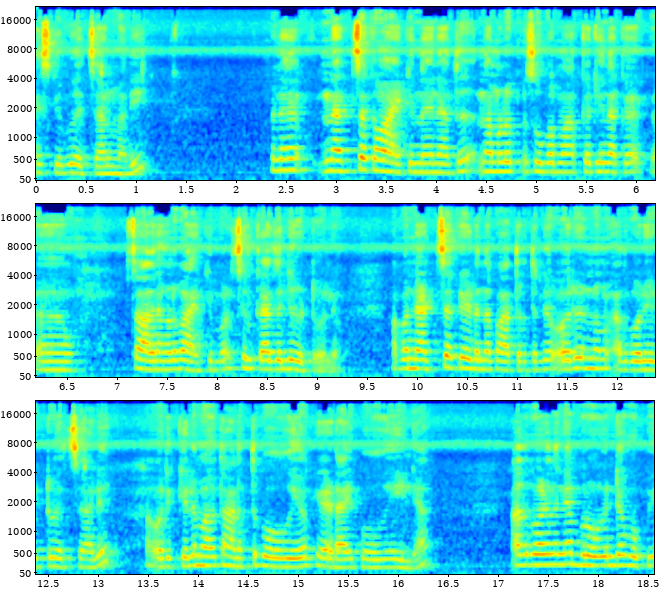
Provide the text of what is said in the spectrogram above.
ഐസ് ക്യൂബ് വെച്ചാൽ മതി. പിന്നെ നട്ട്സൊക്കെ വാങ്ങിക്കുന്നതിനകത്ത് നമ്മൾ സൂപ്പർ മാർക്കറ്റിൽ നിന്നൊക്കെ സാധനങ്ങൾ വാങ്ങിക്കുമ്പോൾ സിൽക്കാ ജെല്ല് കിട്ടുമല്ലോ. അപ്പോൾ നട്ട്സൊക്കെ ഇടുന്ന പാത്രത്തിൽ ഒരെണ്ണം അതുപോലെ ഇട്ട് വെച്ചാൽ ഒരിക്കലും അത് തണുത്ത് പോവുകയോ കേടായി പോവുകയില്ല. അതുപോലെ തന്നെ ബ്രൂവിന്റെ കുപ്പി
